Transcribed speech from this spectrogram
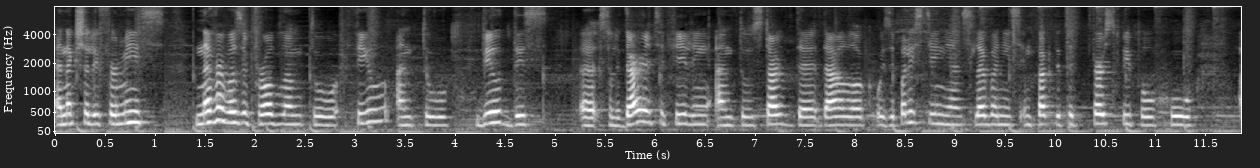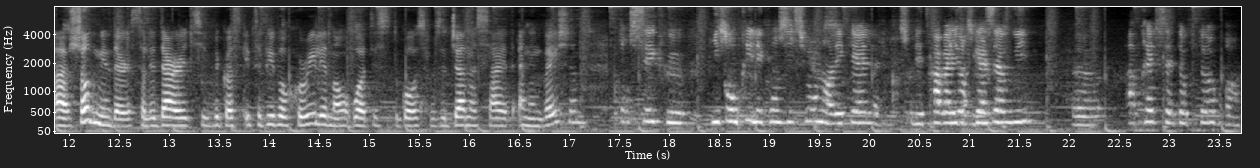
And actually for me, it's never was a problem to feel and to build this solidarity feeling and to start the dialogue with the Palestinians, Lebanese. In fact, it's the first people who uh, showed me their solidarity because it's the people who really know what is to go through the genocide and invasion. On sait que, y compris les conditions dans lesquelles les travailleurs gazaouis, euh, après le 7 octobre,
